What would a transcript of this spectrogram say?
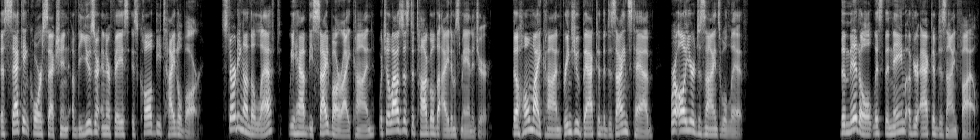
The second core section of the user interface is called the title bar. Starting on the left, we have the sidebar icon, which allows us to toggle the items manager. The home icon brings you back to the Designs tab, where all your designs will live. The middle lists the name of your active design file.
